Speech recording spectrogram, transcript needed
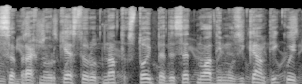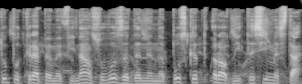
Събрахме оркестър от над 150 млади музиканти, които подкрепяме финансово, за да не напускат родните си места.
